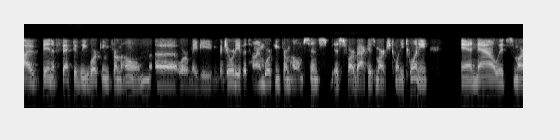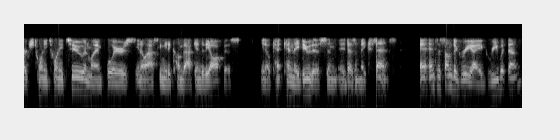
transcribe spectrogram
I've been effectively working from home, uh, or maybe majority of the time working from home since as far back as March 2020. And now it's March 2022, and my employer's, you know, asking me to come back into the office. You know, can, can they do this? And it doesn't make sense. And, and to some degree, I agree with them.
